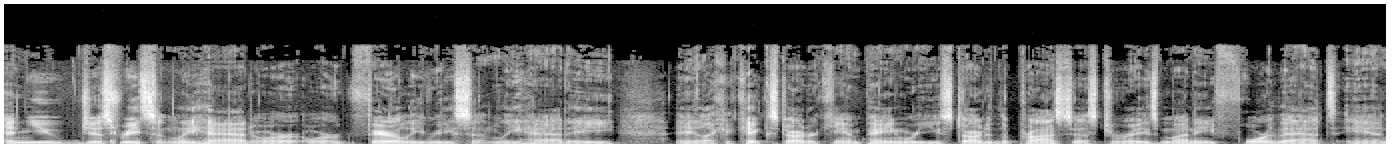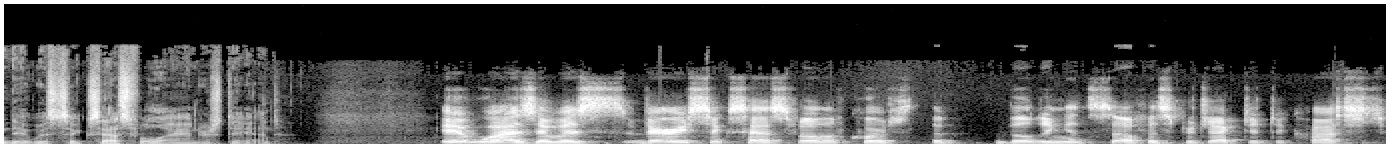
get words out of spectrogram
and you just recently had or or fairly recently had a, a like a kickstarter campaign where you started the process to raise money for that and it was successful i understand it was it was very successful of course the building itself is projected to cost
